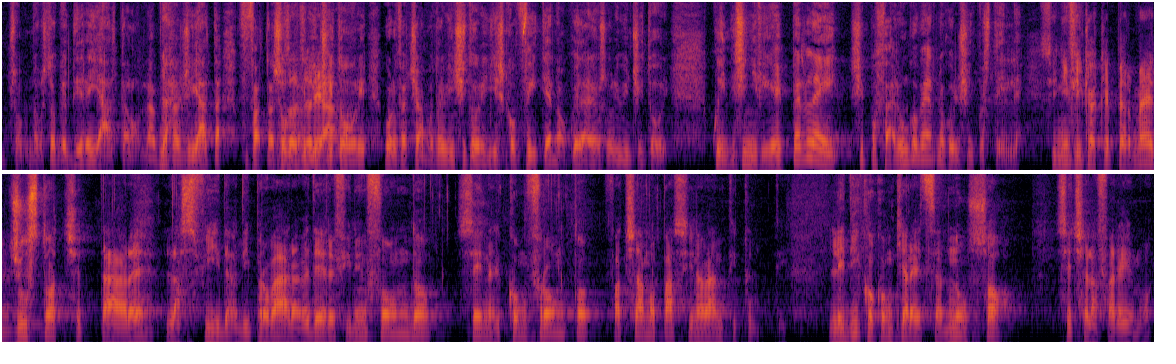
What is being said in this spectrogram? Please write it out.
insomma, no, sto per dire Ialta, no, la pace di Ialta fu fatta solo tra vincitori ora facciamo tra i vincitori e gli sconfitti, eh no, quella erano solo i vincitori. Quindi significa che per lei si può fare un governo con i 5 Stelle. Significa che per me è giusto accettare la sfida di provare a vedere fino in fondo se nel confronto facciamo passi in avanti tutti. Le dico con chiarezza, non so se ce la faremo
